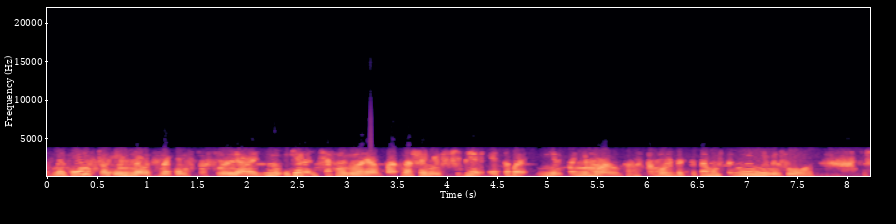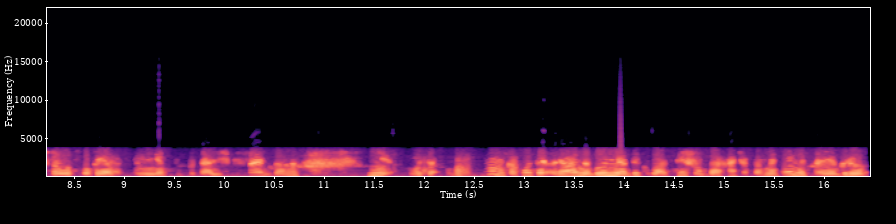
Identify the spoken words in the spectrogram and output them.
знакомства, именно вот знакомства с нуля, ну, я, честно говоря, по отношению к себе этого не понимаю. Просто, может быть, потому что мне не везло. Потому что вот сколько я, меня пытались писать, да, и вот в основном какой-то реально был неадекват. Пишут, да, хочу познакомиться. Я говорю,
